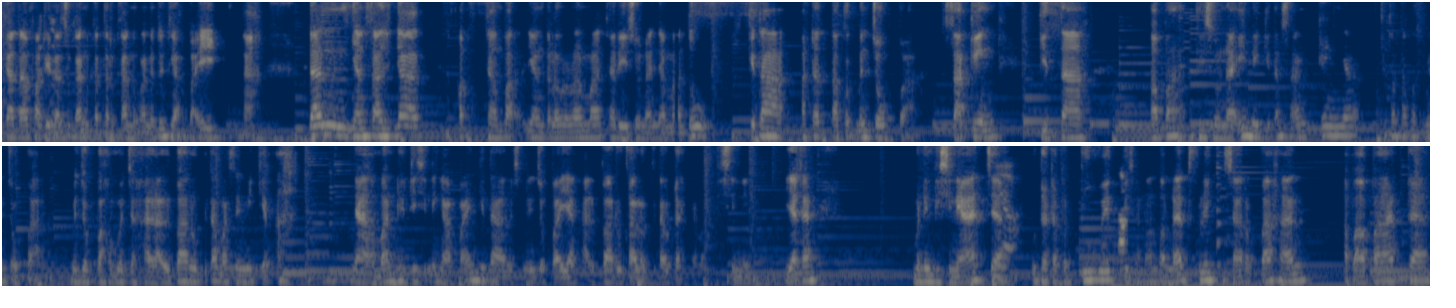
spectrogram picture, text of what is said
kata Fadila juga kan ketergantungan itu tidak baik. Nah dan yang selanjutnya dampak yang terlalu lama dari zona nyaman tuh kita ada takut mencoba. Saking kita apa di zona ini kita sakingnya kita takut mencoba. Mencoba mencoba hal-hal baru kita masih mikir ah nyaman deh di sini ngapain kita harus mencoba yang hal baru kalau kita udah nyaman di sini? Ya kan? Mending di sini aja. Iya. udah dapat duit bisa nonton Netflix bisa rebahan apa-apa ada.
